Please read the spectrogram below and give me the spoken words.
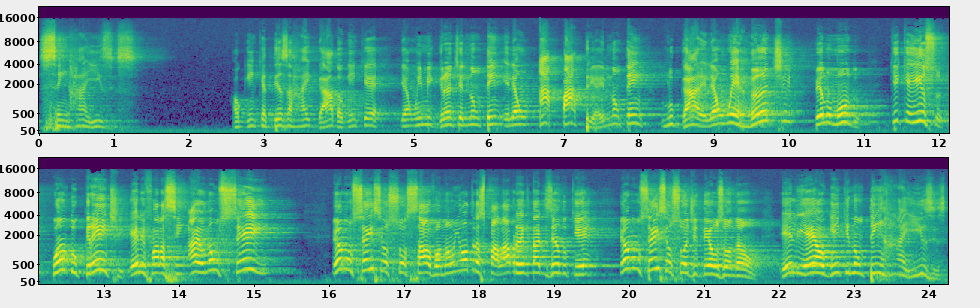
sem raízes. Alguém que é desarraigado, alguém que é, é um imigrante, ele não tem, ele é um apátria, ele não tem lugar, ele é um errante pelo mundo. O que, que é isso? Quando o crente, ele fala assim, ah, eu não sei, eu não sei se eu sou salvo ou não. Em outras palavras, ele está dizendo o quê? Eu não sei se eu sou de Deus ou não. Ele é alguém que não tem raízes.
